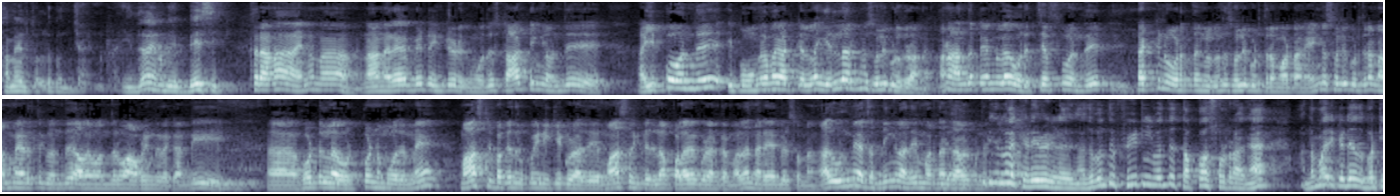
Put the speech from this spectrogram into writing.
சமையல் தொழிலுக்கு வந்து ஜாயின் பண்ணுறேன் இதுதான் என்னுடைய பேசிக் சார் ஆனால் என்னென்னா நான் நிறைய பேர்கிட்ட இன்டர்வியூ எடுக்கும்போது ஸ்டார்டிங்கில் வந்து இப்போ வந்து இப்போ உங்களை மாதிரி ஆட்கள்லாம் எல்லாருக்குமே சொல்லி கொடுக்குறாங்க. ஆனா அந்த டைம்ல ஒரு செஃப் வந்து டக்குன்னு ஒருத்தவங்களுக்கு வந்து சொல்லி கொடுத்துட மாட்டாங்க. எங்க சொல்லி கொடுத்துட்டா நம்ம இடத்துக்கு வந்து அவன் வந்துருவான் அப்படிங்கிறக்காண்டி ஹோட்டல்ல ஒர்க் பண்ணும் போதுமே மாஸ்டர் பக்கத்துல போய் நிக்க கூடாது. மாஸ்டர் கிட்ட இதெல்லாம் பழகக்கூடாதுன்ற மாதிரி தான் நிறைய பேர் சொன்னாங்க. அது உண்மையா சார்? நீங்களும் அதே மாதிரி தான் டிராவல் பண்ணி கிடையவே கிடையாதுங்க. அது வந்து ஃபீல்டில் வந்து தப்பாக சொல்கிறாங்க அந்த மாதிரி கிடையாது. பட்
